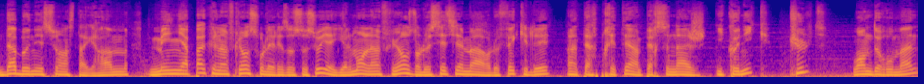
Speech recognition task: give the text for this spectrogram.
d'abonnés sur Instagram. Mais il n'y a pas que l'influence sur les réseaux sociaux. Il y a également l'influence dans le 7 art. Fait qu'elle ait interprété un personnage iconique, culte, Wonder Woman.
